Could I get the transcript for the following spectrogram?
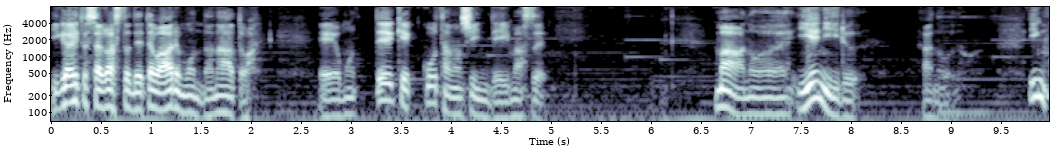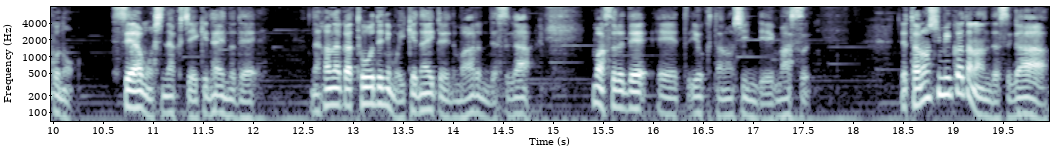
意外と探すとネタはあるもんだなと、え思って結構楽しんでいます。まあ、あの、家にいる、あの、インコの世話もしなくちゃいけないので、なかなか遠出にも行けないというのもあるんですが、まあ、それで、えーとよく楽しんでいます。で、楽しみ方なんですが、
